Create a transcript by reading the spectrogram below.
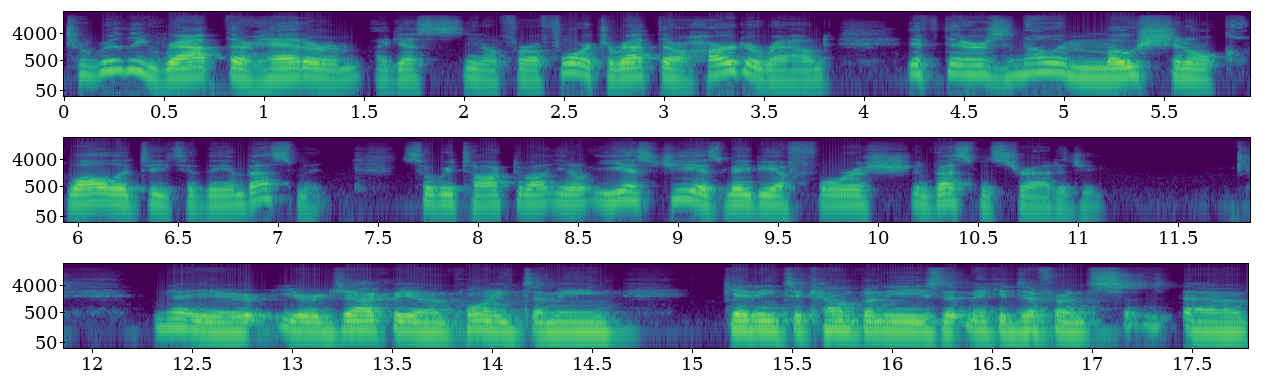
to really wrap their head, or I guess you know, for a four to wrap their heart around if there's no emotional quality to the investment. So we talked about you know ESG as maybe a fourish investment strategy. No, you're you're exactly on point. I mean getting to companies that make a difference. Uh,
